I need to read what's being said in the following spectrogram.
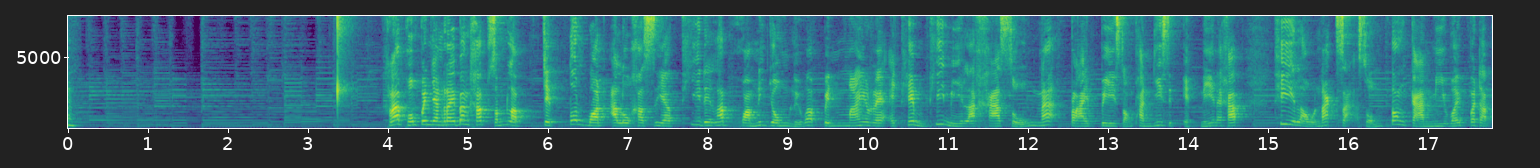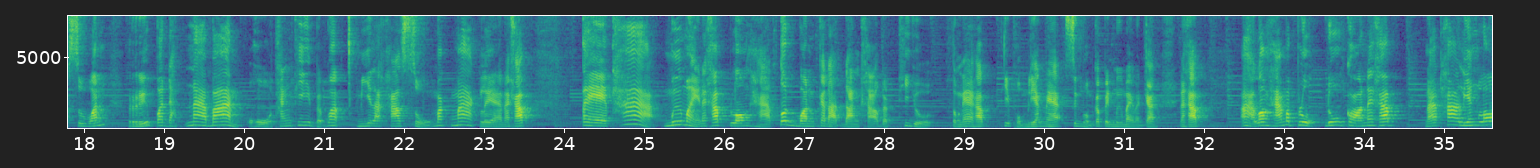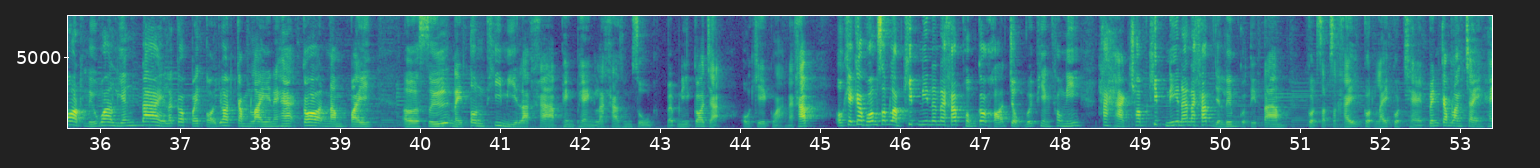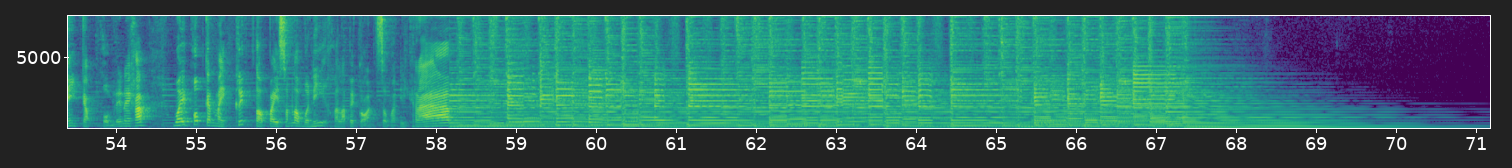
ครับผมเป็นอย่างไรบ้างครับสำหรับ7ต้นบอลอะโลคาเซียที่ได้รับความนิยม หรือว่าเป็นไม้แรไอเทมที่มีราคาสูงณปลายปี 2021 นี้นะครับ ที่เหล่านักสะสมต้องการมีไว้ประดับสวน หรือประดับหน้าบ้าน โอ้โห ทั้งที่แบบว่ามีราคาสูงมากๆเลยนะครับ แต่ถ้ามือใหม่นะครับ ลองหาต้นบอลกระดาษด่างขาวแบบที่อยู่ตรงนี้ครับ ที่ผมเลี้ยงนะฮะซึ่งผมก็เป็นมือใหม่เหมือนกันนะครับอ่าลองหามาปลูกดูก่อนนะครับนะถ้าเลี้ยงรอดหรือว่าเลี้ยงได้แล้วก็ไปต่อยอดกำไรนะฮะก็นำไปซื้อในต้นที่มีราคาแพงๆ ราคาสูงๆ แบบนี้ก็จะ โอเคกว่านะครับโอเคครับผมสำหรับคลิปนี้นะครับ ผมก็ขอจบไว้เพียงเท่านี้ ถ้าหากชอบคลิปนี้นะครับ อย่าลืมกดติดตาม กด subscribe กดไลค์ กดแชร์ เป็นกำลังใจให้กับผมด้วยนะครับ ไว้พบกันใหม่คลิปต่อไปสำหรับวันนี้ขอลาไปก่อน สวัสดีครับ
